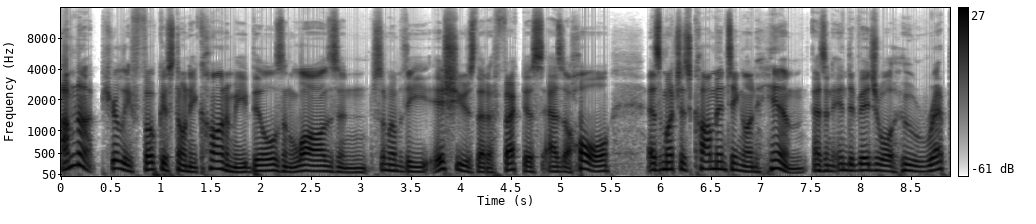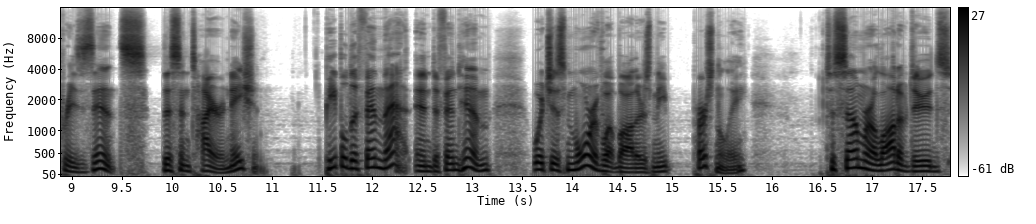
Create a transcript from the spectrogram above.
I'm not purely focused on economy, bills, and laws and some of the issues that affect us as a whole, as much as commenting on him as an individual who represents this entire nation. People defend that and defend him, which is more of what bothers me personally to some or a lot of dudes,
